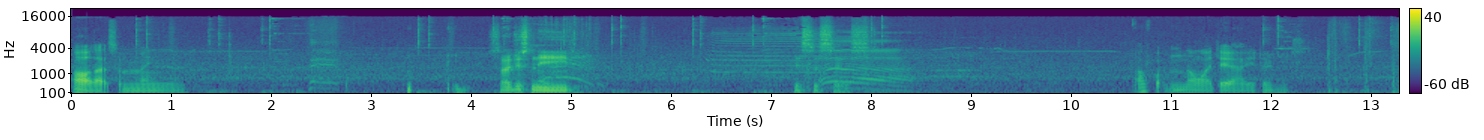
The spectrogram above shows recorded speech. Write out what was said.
Oh, that's amazing. So I just need this assist. I've got no idea how you're doing this.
